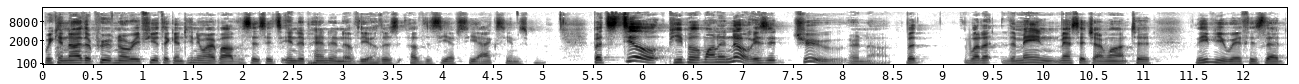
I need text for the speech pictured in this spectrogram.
we can neither prove nor refute the continuum hypothesis. It's independent of the others of the ZFC axioms. But still, people want to know is it true or not? But what the main message I want to leave you with is that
